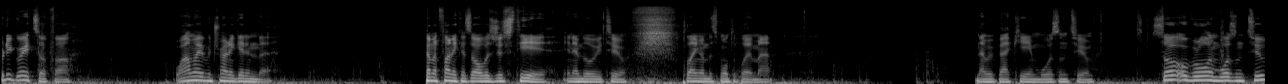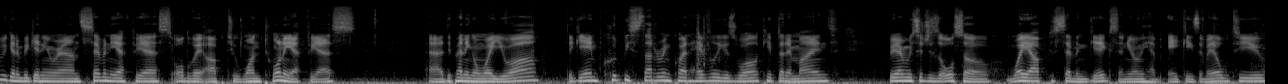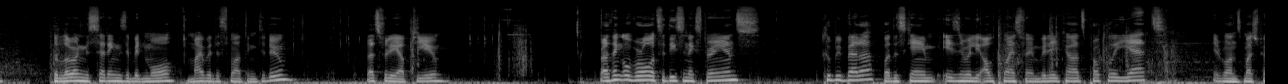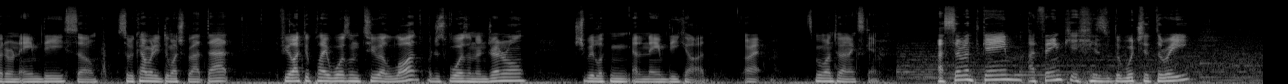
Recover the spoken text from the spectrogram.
Pretty great so far. Why am I even trying to get in there? Kind of funny because I was just here in MW2, playing on this multiplayer map. Now we're back here in Warzone 2. So overall in Warzone 2, we're going to be getting around 70 FPS all the way up to 120 FPS, uh, depending on where you are. The game could be stuttering quite heavily as well, keep that in mind. VRAM usage is also way up to 7 gigs and you only have 8 gigs available to you. So lowering the settings a bit more might be the smart thing to do. That's really up to you. But I think overall it's a decent experience. Could be better, but this game isn't really optimized for Nvidia cards properly yet. It runs much better on AMD, so so we can't really do much about that. If you like to play Warzone 2 a lot, or just Warzone in general, you should be looking at an AMD card. Alright, let's move on to our next game. Our seventh game, I think, is The Witcher 3.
